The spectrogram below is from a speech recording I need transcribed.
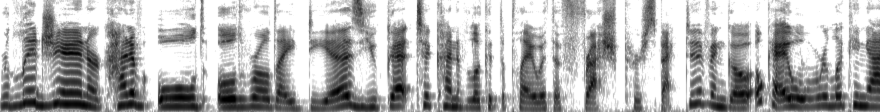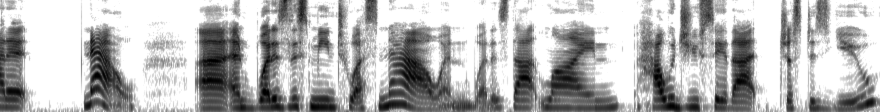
religion or kind of old old world ideas, you get to kind of look at the play with a fresh perspective and go, okay, well we're looking at it now. Uh, and what does this mean to us now? And what is that line? How would you say that just as you?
